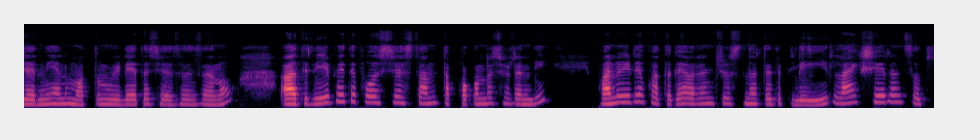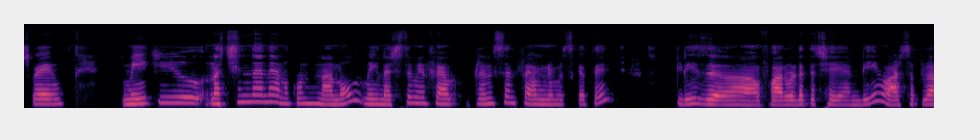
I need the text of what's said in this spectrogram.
జర్నీ అని మొత్తం వీడియో అయితే చేసేసాను. అది రేపైతే పోస్ట్ చేస్తాను. తప్పకుండా చూడండి. మన వీడియో కొత్తగా ఎవరైనా చూస్తున్నట్టయితే please like, share and subscribe. మీకు నచ్చిందనే అనుకుంటున్నాను. మీకు నచ్చితే మీ ఫ్యా ఫ్రెండ్స్ అండ్ ఫ్యామిలీ మెంబర్స్‌కైతే ప్లీజ్ ఫార్వర్డ్ అయితే చేయండి. వాట్సాప్‌లో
